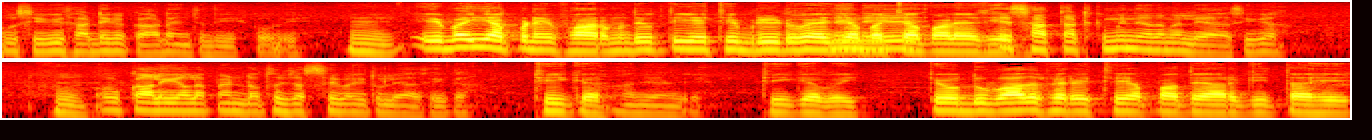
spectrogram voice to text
ਉਹ ਸੀਗੀ 61 ਇੰਚ ਦੀ ਘੋੜੀ। ਹੂੰ। ਇਹ ਬਾਈ ਆਪਣੇ ਫਾਰਮ ਦੇ ਉੱਤੇ ਇੱਥੇ ਬਰੀਡ ਹੋਇਆ ਜਾਂ ਬੱਚਾ ਪਾਲਿਆ ਸੀ? ਇਹ 7-8 ਮਹੀਨਿਆਂ ਦਾ ਮੈਂ ਲਿਆ ਸੀਗਾ। ਹੂੰ। ਉਹ ਕਾਲੀ ਵਾਲਾ ਪਿੰਡ ਉੱਥੋਂ ਜੱਸੇ ਬਾਈ ਤੋਂ ਲਿਆ ਸੀਗਾ। ਠੀਕ ਹੈ ਹਾਂਜੀ ਹਾਂਜੀ। ਠੀਕ ਹੈ ਬਾਈ। ਤੇ ਉਸ ਤੋਂ ਬਾਅਦ ਫਿਰ ਇੱਥੇ ਆਪਾਂ ਤਿਆਰ ਕੀਤਾ ਇਹ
